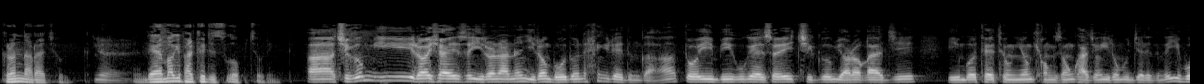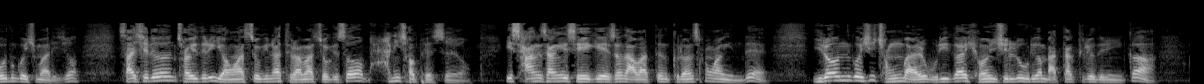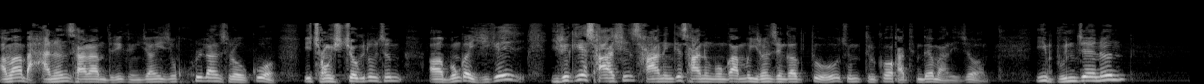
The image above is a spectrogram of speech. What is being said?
그런 나라죠. 그러니까. 내막이 밝혀질 수가 없죠. 그러니까. 아, 지금 이 러시아에서 일어나는 이런 모든 행위라든가 또 이 미국에서의 지금 여러 가지 이 뭐 대통령 경선 과정 이런 문제라든가 이 모든 것이 말이죠. 사실은 저희들이 영화 속이나 드라마 속에서 많이 접했어요. 이 상상의 세계에서 나왔던 그런 상황인데 이런 것이 정말 우리가 현실로 우리가 맞닥뜨려 드리니까 아마 많은 사람들이 굉장히 좀 혼란스럽고 이 정식적으로 좀 아, 뭔가 이게 이렇게 사실 사는 게 사는 건가 뭐 이런 생각도 좀 들 것 같은데 말이죠. 이 문제는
